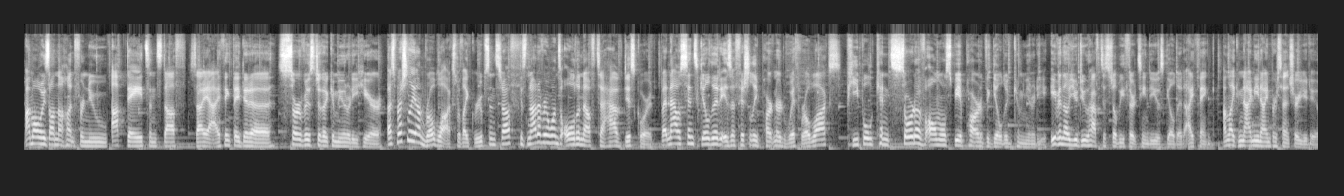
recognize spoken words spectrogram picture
I'm always on the hunt for new updates and stuff. So yeah, I think they did a service to the community here, especially on Roblox with like groups and stuff, because not everyone's old enough to have Discord. But now since Guilded is officially partnered with Roblox, people can sort of almost be a part of the Guilded community, even though you do have to still be 13 to use Guilded, I think. I'm like 99% sure you do.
